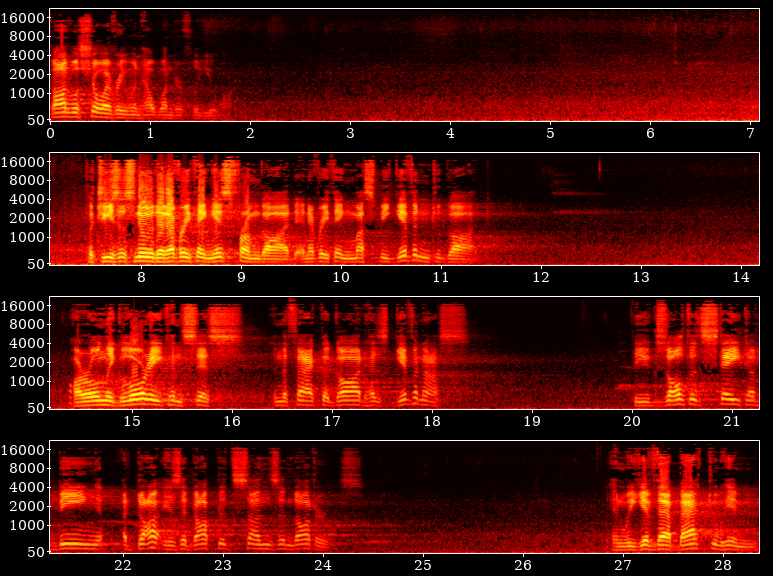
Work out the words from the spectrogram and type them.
God will show everyone how wonderful you are. But Jesus knew that everything is from God and everything must be given to God. Our only glory consists in the fact that God has given us the exalted state of being ado- his adopted sons and daughters. And we give that back to him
